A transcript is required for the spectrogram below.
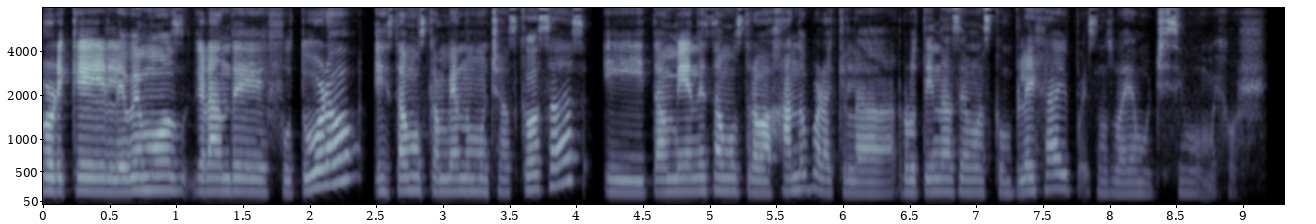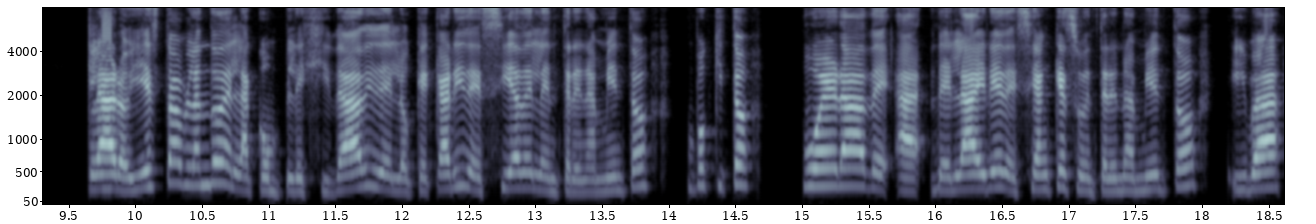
porque le vemos grande futuro, estamos cambiando muchas cosas y también estamos trabajando para que la rutina sea más compleja y pues nos vaya muchísimo mejor. Claro, y esto hablando de la complejidad y de lo que Cari decía del entrenamiento, un poquito fuera de, ah, del aire decían que su entrenamiento iba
